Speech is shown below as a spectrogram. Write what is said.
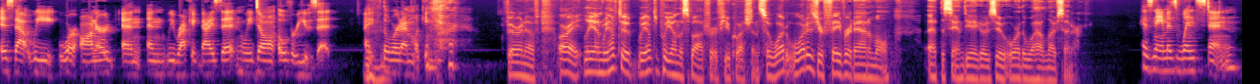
is that we we're honored and and we recognize it and we don't overuse it. Mm-hmm. I, the word I'm looking for. Fair enough. All right, Lianne, we have to we have to put you on the spot for a few questions. So what what is your favorite animal at the San Diego Zoo or the Wildlife Center? His name is Winston.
